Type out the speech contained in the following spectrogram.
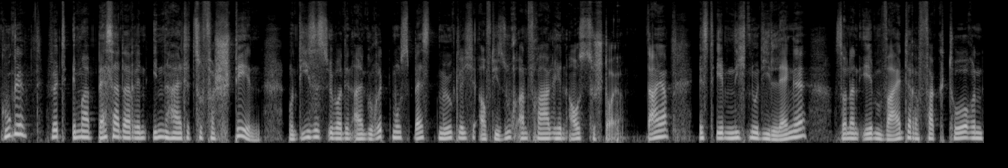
Google wird immer besser darin, Inhalte zu verstehen und dieses über den Algorithmus bestmöglich auf die Suchanfrage hin auszusteuern. Daher ist eben nicht nur die Länge, sondern eben weitere Faktoren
